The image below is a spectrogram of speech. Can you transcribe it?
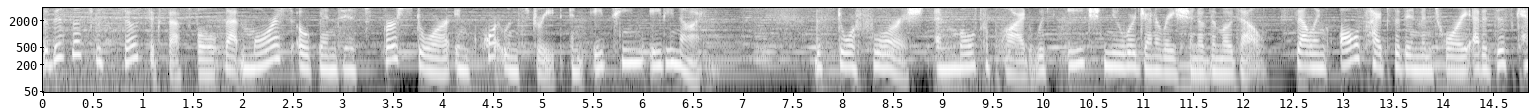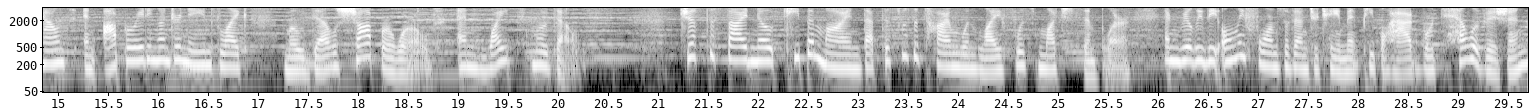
The business was so successful that Morris opened his first store in Cortlandt Street in 1889. The store flourished and multiplied with each newer generation of the Modell, selling all types of inventory at a discount and operating under names like Modell's Shopper World and White Modells. Just a side note, keep in mind that this was a time when life was much simpler, and really the only forms of entertainment people had were television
